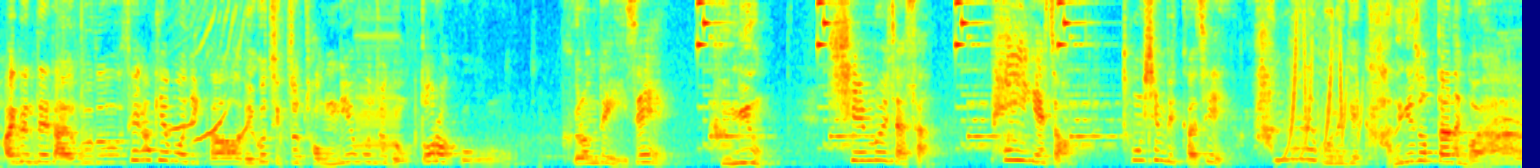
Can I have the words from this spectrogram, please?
아 근데 나도 생각해보니까 내가 직접 정리해본 적이 없더라고 그런데 이제 금융, 실물자산, 페이 계정, 통신비까지 한눈에 보는 게 가능해졌다는 거야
